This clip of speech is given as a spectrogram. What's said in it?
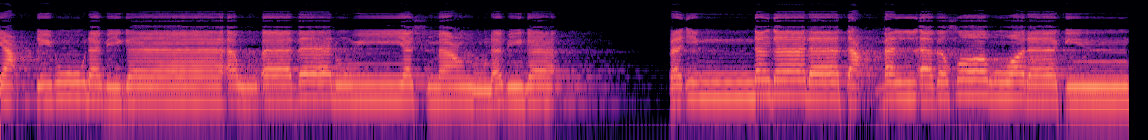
يعقلون بها او آذان يسمعون بها فإنها لا تعلم الأبصار ولكن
